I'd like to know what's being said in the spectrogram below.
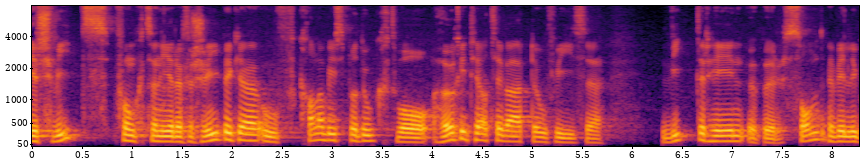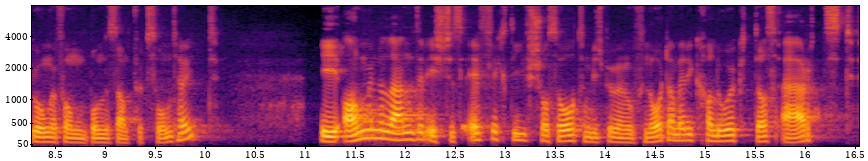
In der Schweiz funktionieren Verschreibungen auf Cannabisprodukte, die hohe THC-Werte aufweisen, weiterhin über Sonderbewilligungen vom Bundesamt für Gesundheit. In anderen Ländern ist es effektiv schon so, zum Beispiel wenn man auf Nordamerika schaut, dass Ärzte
